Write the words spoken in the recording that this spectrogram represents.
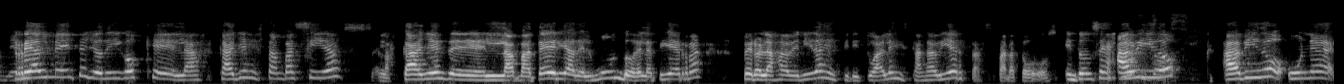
realmente yo digo que las calles están vacías, las calles de la materia, del mundo, de la tierra, pero las avenidas espirituales están abiertas para todos. Entonces ha habido, ha habido una,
